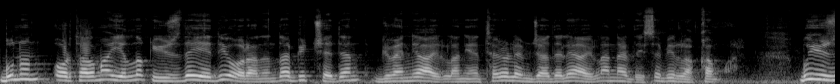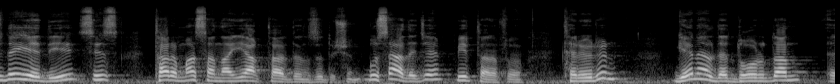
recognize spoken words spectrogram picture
Bunun ortalama yıllık %7 oranında bütçeden güvenliğe ayrılan yani terörle mücadeleye ayrılan neredeyse bir rakam var. Bu %7'yi siz tarıma sanayiye aktardığınızı düşün. Bu sadece bir tarafı. Terörün genelde doğrudan e,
